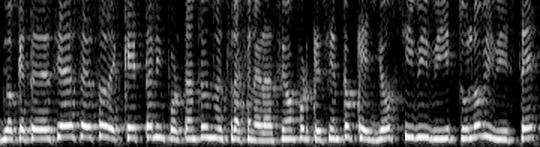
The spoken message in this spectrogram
lo que te decía es eso de qué tan importante es nuestra generación, porque siento que yo sí viví, tú lo viviste,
